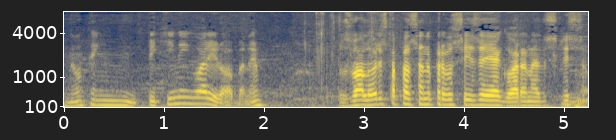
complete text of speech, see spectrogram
Não tem piqui nem guariroba, né? Os valores tá passando para vocês aí agora na descrição.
